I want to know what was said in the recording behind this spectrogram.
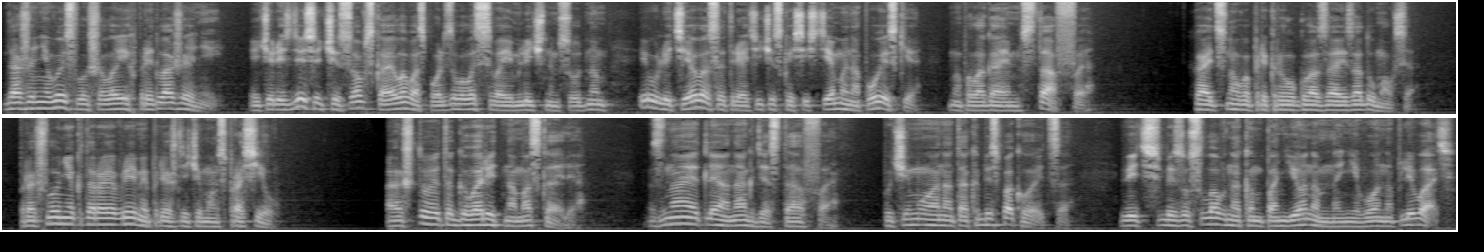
Даже не выслушала их предложений. И через 10 часов Скайла воспользовалась своим личным судном и улетела с атриотической системы на поиски, мы полагаем, Стаффы. Хайд снова прикрыл глаза и задумался. Прошло некоторое время, прежде чем он спросил. «А что это говорит нам о Скайле? Знает ли она, где Стаффа?» Почему она так беспокоится? Ведь, безусловно, компаньонам на него наплевать.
